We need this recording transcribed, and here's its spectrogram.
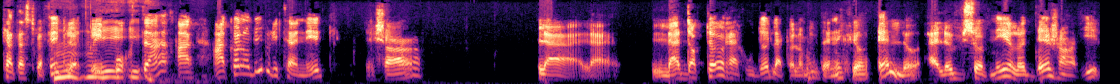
catastrophiques. Mmh, et, pourtant, En, Colombie-Britannique, Richard, la, la, la docteure Arruda de la Colombie-Britannique, elle, là, elle a vu ça venir là, dès janvier.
